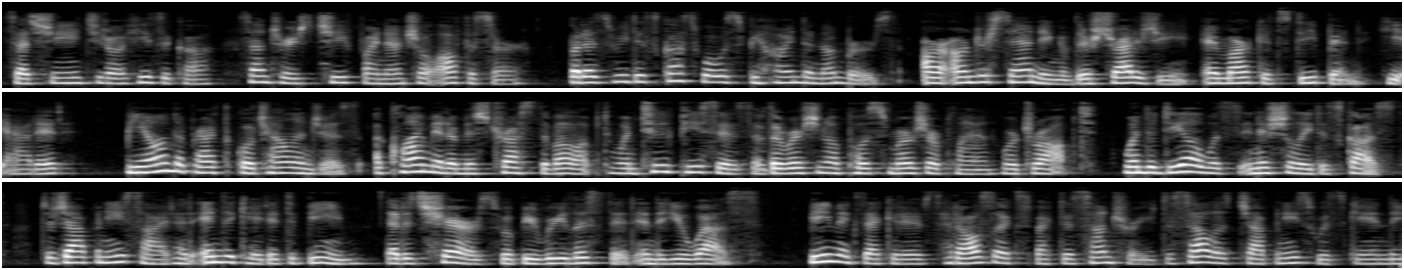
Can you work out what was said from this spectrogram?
said Shinichiro Hizuka, Suntory's chief financial officer. But as we discussed what was behind the numbers, our understanding of their strategy and markets deepened, he added. Beyond the practical challenges, a climate of mistrust developed when two pieces of the original post-merger plan were dropped. When the deal was initially discussed, the Japanese side had indicated to Beam that its shares would be relisted in the U.S. Beam executives had also expected Suntory to sell its Japanese whiskey in the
